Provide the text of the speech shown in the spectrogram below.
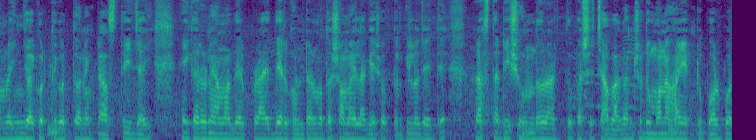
আমরা এনজয় করতে করতে অনেকটা আসতেই যাই। এই কারণে আমাদের প্রায় দেড় ঘণ্টার মতো সময় লাগে সত্তর কিলো যাইতে। রাস্তাটি সুন্দর, আর দুপাশে চা বাগান। শুধু মনে হয় একটু পরপর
